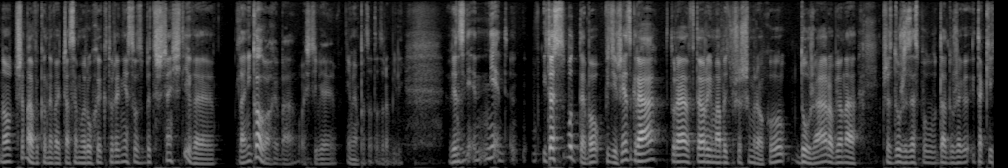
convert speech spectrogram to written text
no, trzeba wykonywać czasem ruchy, które nie są zbyt szczęśliwe dla nikogo chyba właściwie. Nie wiem, po co to zrobili. Więc nie, nie, i to jest smutne, bo widzisz, jest gra, która w teorii ma być w przyszłym roku, duża, robiona przez duży zespół dla dużego i taki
